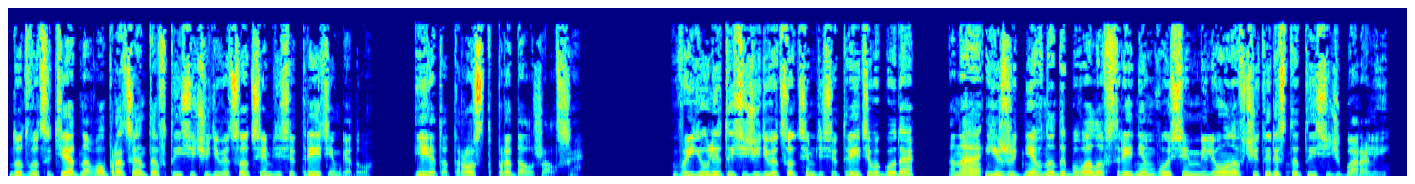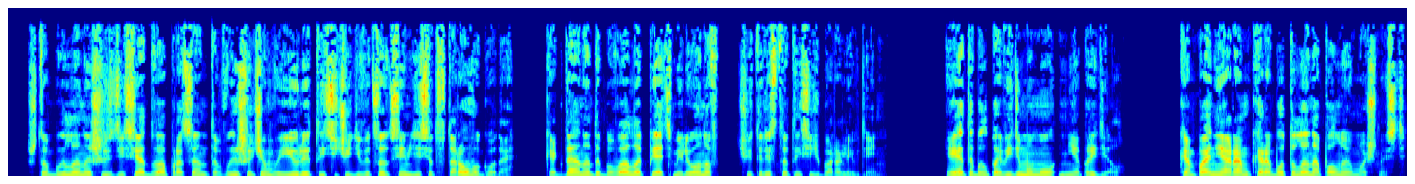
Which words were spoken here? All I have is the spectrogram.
до 21% в 1973 году, и этот рост продолжался. В июле 1973 года она ежедневно добывала в среднем 8 миллионов 400 тысяч баррелей, что было на 62% выше, чем в июле 1972 года, когда она добывала 5 миллионов 400 тысяч баррелей в день. И это был, по-видимому, не предел. Компания «Арамка» работала на полную мощность.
